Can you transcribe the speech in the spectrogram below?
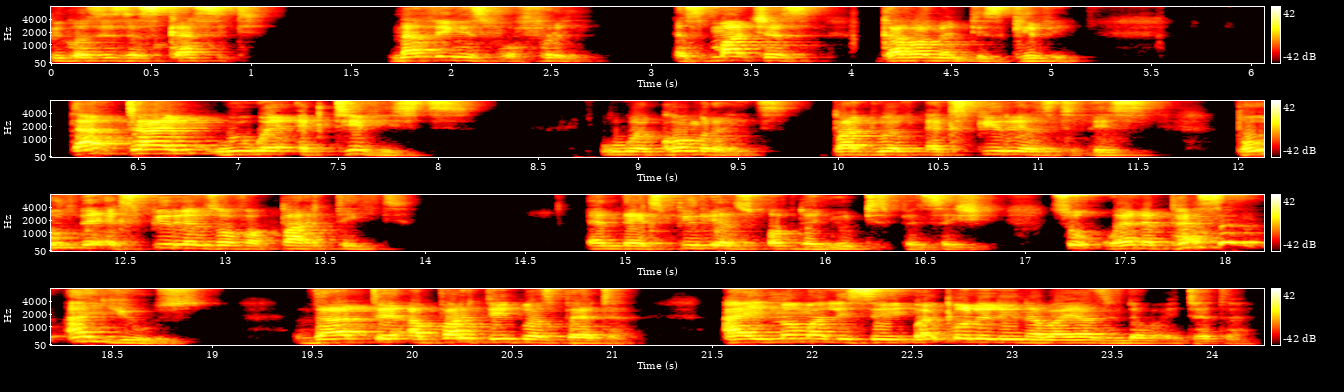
because it's a scarcity. Nothing is for free, as much as government is giving. That time we were activists, we were comrades, but we have experienced this both the experience of apartheid and the experience of the new dispensation. So when a person argues that uh, apartheid was better, I normally say baxoleleni abayazi into abayithethayo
